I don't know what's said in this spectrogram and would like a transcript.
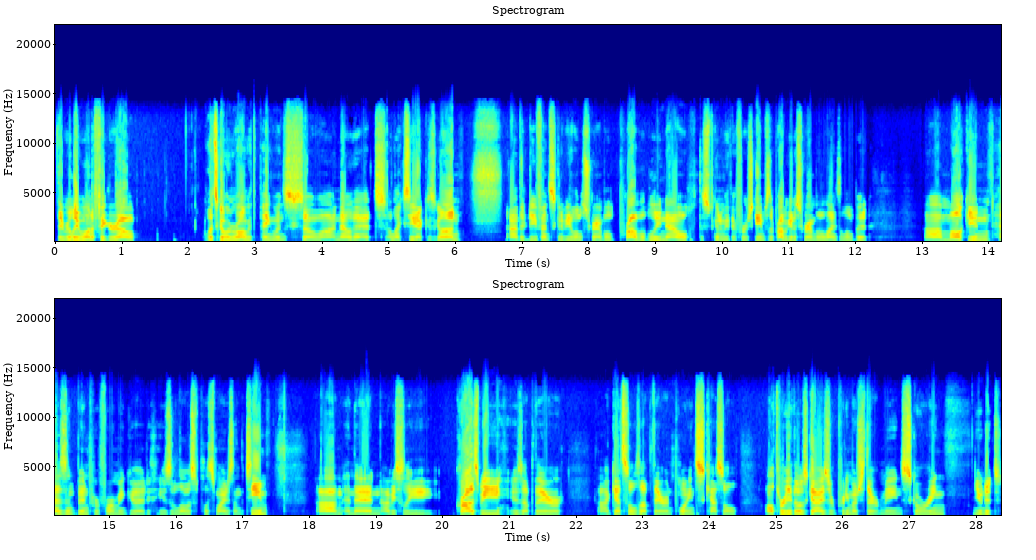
they really want to figure out what's going wrong with the Penguins. So uh, now that Oleksiak is gone, uh, their defense is going to be a little scrambled. Probably now this is going to be their first game, so they're probably going to scramble the lines a little bit. Uh, Malkin hasn't been performing good. He's the lowest plus minus on the team. Um, and then obviously Crosby is up there. Uh, Guentzel's up there in points. Kessel. All three of those guys are pretty much their main scoring unit.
